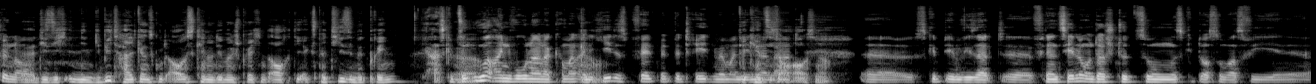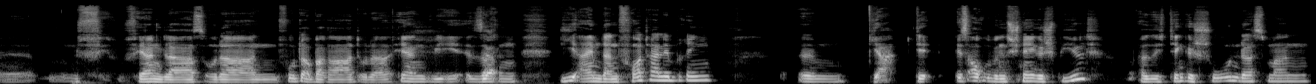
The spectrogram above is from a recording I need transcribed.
Genau. äh, die sich in dem Gebiet halt ganz gut auskennen und dementsprechend auch die Expertise mitbringen. ja, es gibt so Ja. Ureinwohner, da kann man Genau. eigentlich jedes Feld mit betreten, wenn man Der den kennt dann sich auch hat. aus, ja. Äh, es gibt eben, wie gesagt, äh, finanzielle Unterstützung. Es gibt auch sowas wie äh, ein Fernglas oder ein Fotoapparat oder irgendwie Sachen, die einem dann Vorteile bringen. Ähm, ja, der ist auch übrigens schnell gespielt. Also ich denke schon, dass man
